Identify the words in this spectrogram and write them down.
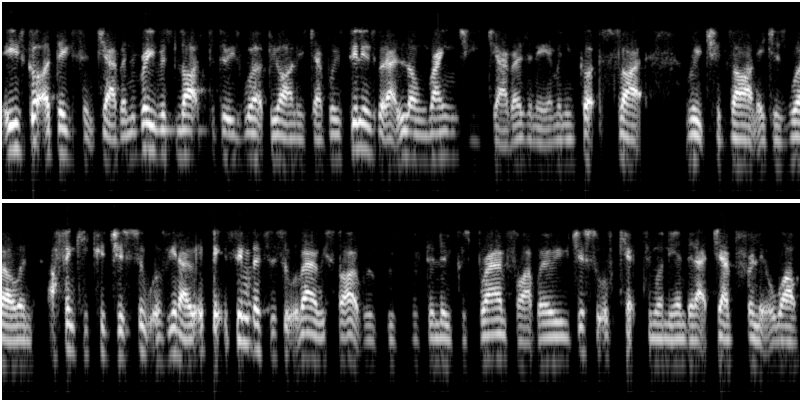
he's got a decent jab, and Rivas likes to do his work behind his jab. Whereas Dillian's got that long rangey jab, hasn't he? I mean, he's got the slight reach advantage as well, and I think he could just sort of, you know, a bit similar to sort of how he started with, with, with the Lucas Browne fight, where he just sort of kept him on the end of that jab for a little while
